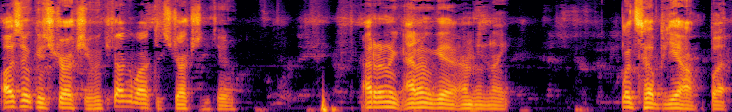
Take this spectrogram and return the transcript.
Also, construction. We can talk about construction too. I don't. I don't get. It. I mean, like, let's help you out, but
